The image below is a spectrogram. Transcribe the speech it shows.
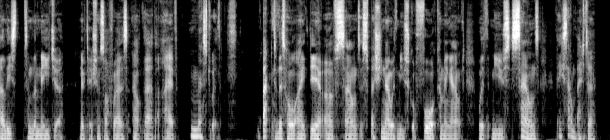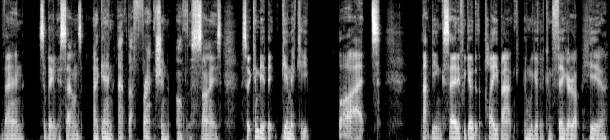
at least some of the major notation softwares out there that I've messed with. Back to this whole idea of sounds, especially now with MuseScore 4 coming out with Muse Sounds, they sound better than Sibelius sounds, again at the fraction of the size. So it can be a bit gimmicky, but that being said, if we go to the playback and we go to configure up here,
